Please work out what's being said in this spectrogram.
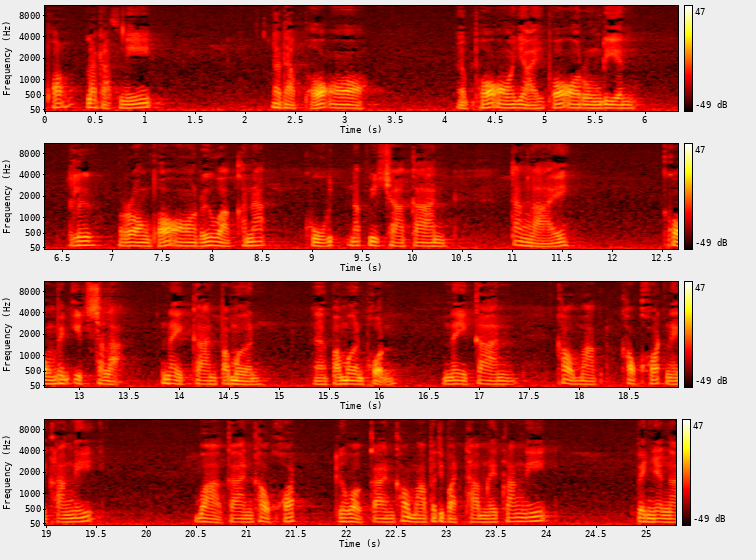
เพราะระดับนี้ ระดับพออพออใหญ่พออโรงเรียน หรือรองพออหรือว่าคณะครูนักวิชาการทั้งหลายคงเป็นอิสระในการประเมินประเมินผลในการเข้ามาเข้าคอร์สในครั้งนี้ ว่าการเข้าคอร์สหรือว่าการเข้ามาปฏิบัติธรรมในครั้งนี้ เป็นยังไง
